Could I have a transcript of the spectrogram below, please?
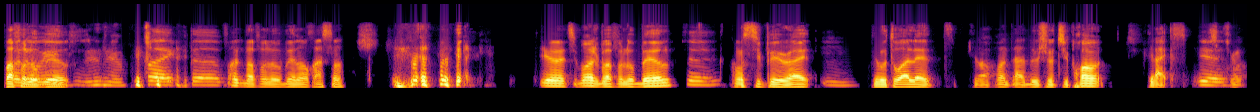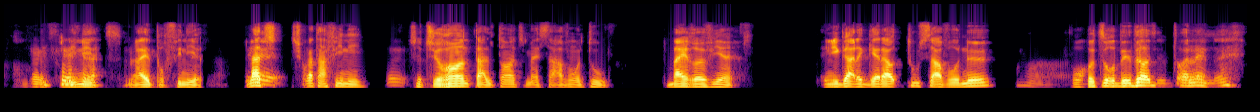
Buffalo Bill. Fuck Buffalo Bill en passant. Yo, tu manges Buffalo Bill, Euh, constipé, right? mm, T'es aux toilettes, tu vas prendre ta douche, tu prends, tu relaxes. Yeah. Tu minutes, right, pour finir. Là, tu, Yeah. tu crois que t'as fini? Mm. So, tu rentres, t'as le temps, tu mets ça avant tout. Il revient. And you gotta get out tout savonneux Ah, pour retourner dans la C'est pas nice.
